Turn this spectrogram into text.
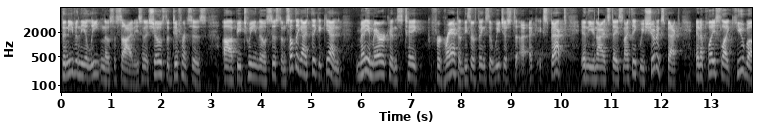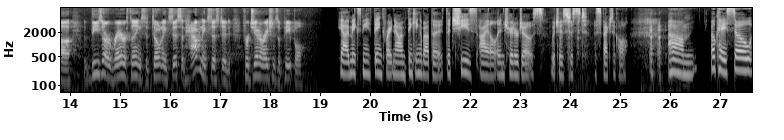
than even the elite in those societies, and it shows the differences uh, between those systems. Something I think again many Americans take for granted. These are things that we just uh, expect in the United States, and I think we should expect in a place like Cuba. These are rare things that don't exist and haven't existed for generations of people. Yeah, it makes me think right now. I'm thinking about the the cheese aisle in Trader Joe's, which is just a spectacle. um, okay, so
